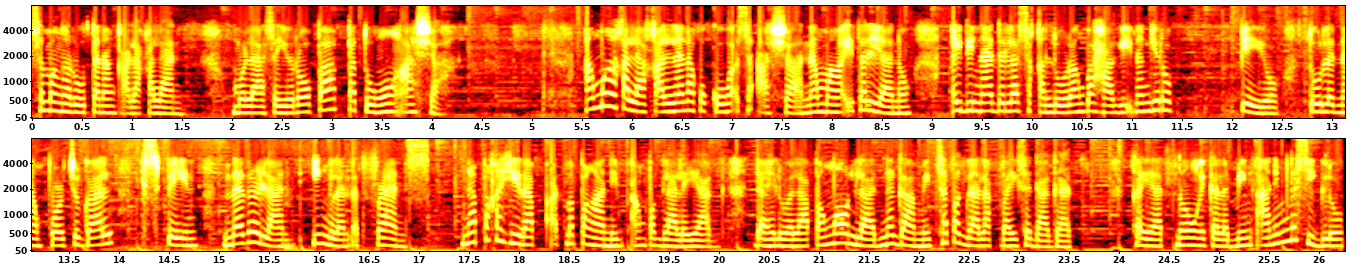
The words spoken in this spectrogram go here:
sa mga ruta ng kalakalan mula sa Europa patungong Asya. Ang mga kalakal na nakukuha sa Asya ng mga Italyano ay dinadala sa kanlurang bahagi ng Europeo tulad ng Portugal, Spain, Netherlands, England at France. Napakahirap at mapanganib ang paglalayag dahil wala pang maunlad na gamit sa paglalakbay sa dagat. Kaya't noong ikalabing anim na siglo,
